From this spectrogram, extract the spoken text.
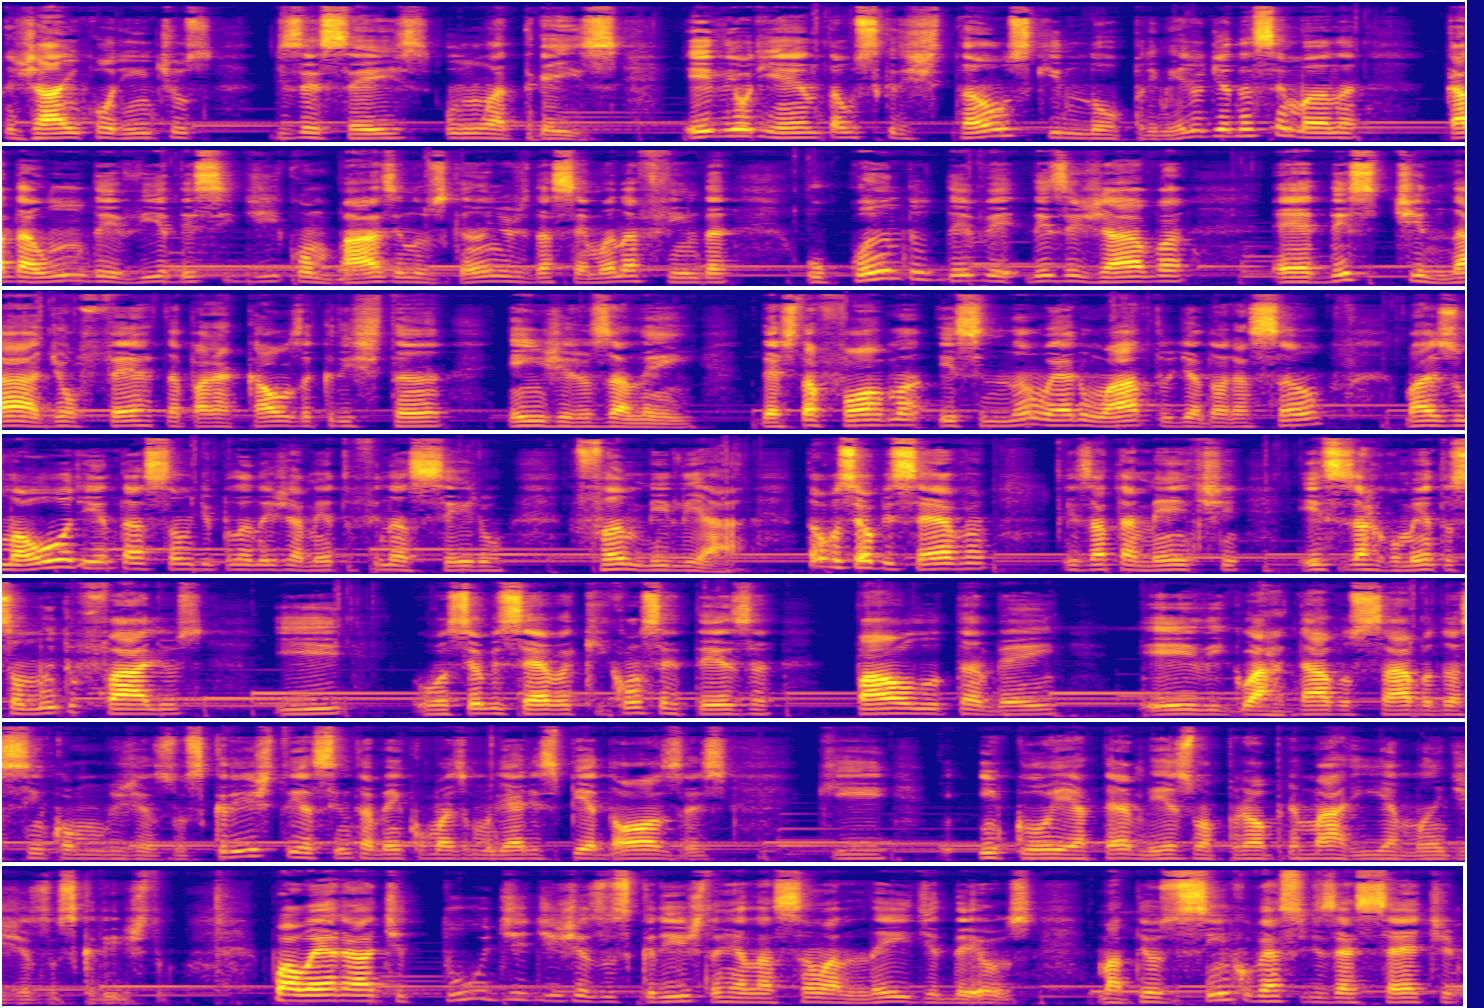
já em Coríntios 16, 1 a 3. Ele orienta os cristãos que no primeiro dia da semana Cada um devia decidir, com base nos ganhos da semana finda, o quanto deve, desejava é, destinar de oferta para a causa cristã em Jerusalém. Desta forma, esse não era um ato de adoração, mas uma orientação de planejamento financeiro familiar. Então você observa exatamente esses argumentos são muito falhos e você observa que com certeza Paulo também ele guardava o sábado assim como Jesus Cristo e assim também como as mulheres piedosas, que inclui até mesmo a própria Maria, mãe de Jesus Cristo. Qual era a atitude de Jesus Cristo em relação à lei de Deus? Mateus 5, verso 17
